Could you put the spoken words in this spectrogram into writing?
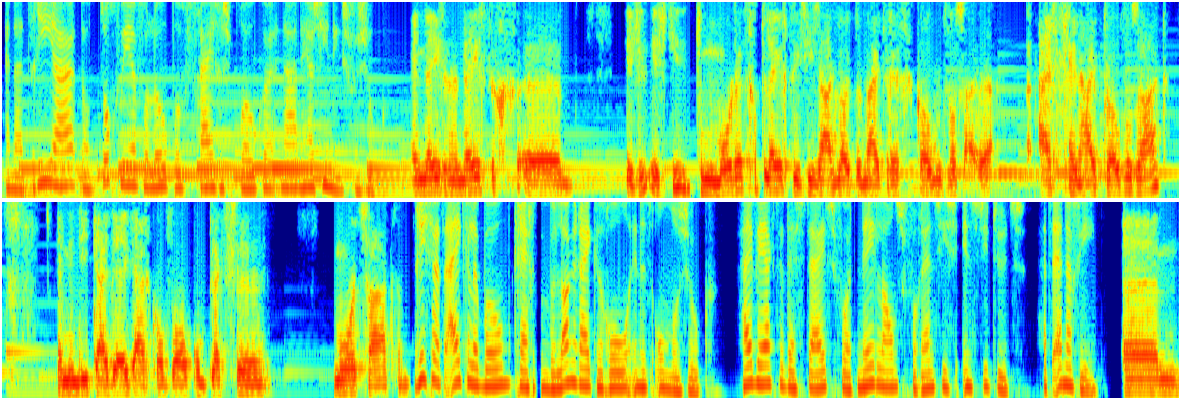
en na drie jaar dan toch weer voorlopig vrijgesproken na een herzieningsverzoek. In 1999 uh, is, is die, toen de moord werd gepleegd, is die zaak nooit bij mij terechtgekomen. Het was uh, eigenlijk geen high-profile zaak. En in die tijd deed ik eigenlijk al vooral complexe moordzaken. Richard Eikelenboom krijgt een belangrijke rol in het onderzoek. Hij werkte destijds voor het Nederlands Forensisch Instituut, het NFI. Um,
